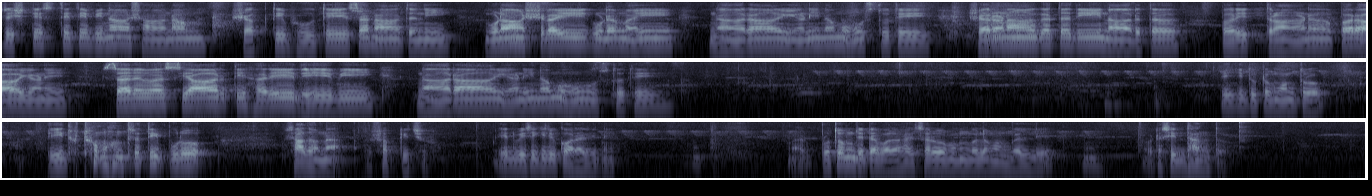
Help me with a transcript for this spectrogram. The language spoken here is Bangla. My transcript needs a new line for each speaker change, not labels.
सृष्टिस्थितिविनाशानां शक्तिभूते सनातनि गुणाश्रयी गुणमये नारायणि नमोऽस्तु ते शरणागतदीनार्त परित्राणपरायणे सर्वस्यार्तिहरे देवी নারায়ণী নমোস্তুতে এই যে দুটো মন্ত্র এই দুটো মন্ত্রতেই পুরো সাধনা সব কিছু এর বেশি কিছু করারই নেই। আর প্রথম যেটা বলা হয় সর্বমঙ্গল মঙ্গল্যে হুম, ওটা সিদ্ধান্ত।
